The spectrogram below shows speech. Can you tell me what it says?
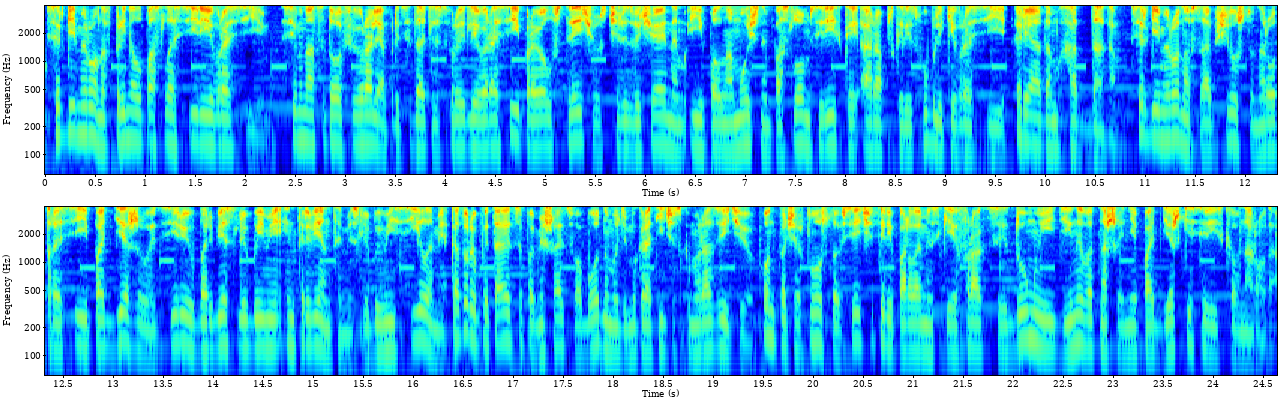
Сергей Миронов принял посла Сирии в России. 17 февраля председатель «Справедливой России» провел встречу с чрезвычайным и полномочным послом Сирийской Арабской Республики в России Риадом Хаддадом. Сергей Миронов сообщил, что народ России поддерживает Сирию в борьбе с любыми интервентами, с любыми силами, которые пытаются помешать свободному демократическому развитию. Он подчеркнул, что все четыре парламентские фракции Думы едины в отношении поддержки сирийского народа.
